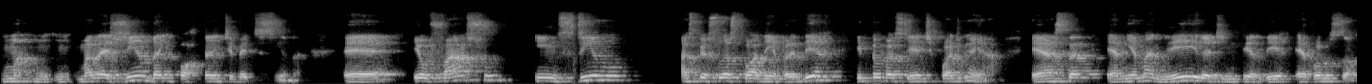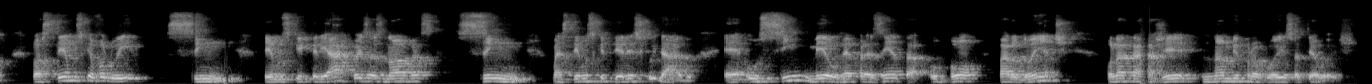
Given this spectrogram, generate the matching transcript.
uma, uma legenda importante em medicina. É, eu faço, ensino, as pessoas podem aprender e meu paciente pode ganhar. Esta é a minha maneira de entender evolução. Nós temos que evoluir, sim. Temos que criar coisas novas, sim. Mas temos que ter esse cuidado. É, o sim meu representa o bom para o doente. O Latargê não me provou isso até hoje.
